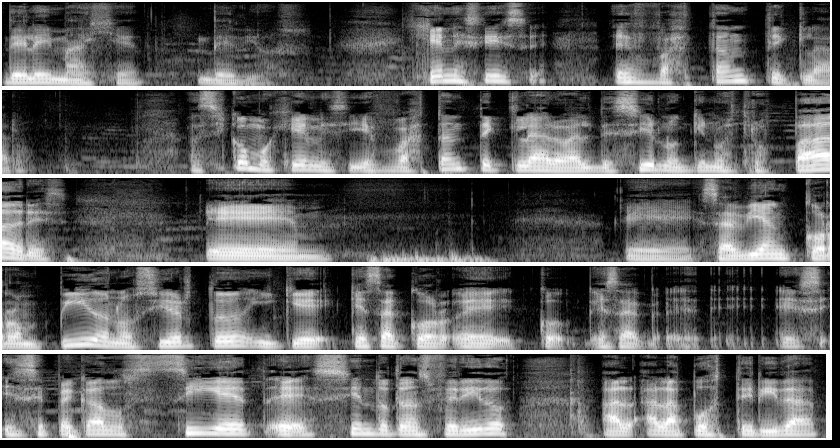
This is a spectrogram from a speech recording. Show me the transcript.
de la imagen de Dios. Génesis es bastante claro. Así como Génesis es bastante claro al decirnos que nuestros padres eh, eh, se habían corrompido, ¿no es cierto? Y que, esa, eh, eh, ese pecado sigue siendo transferido a, la posteridad.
